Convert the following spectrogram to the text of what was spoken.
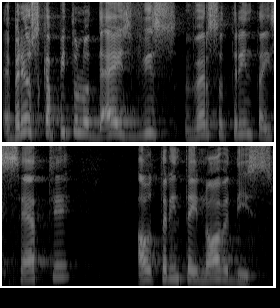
Hebreus capítulo 10, verso 37 ao 39 diz:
